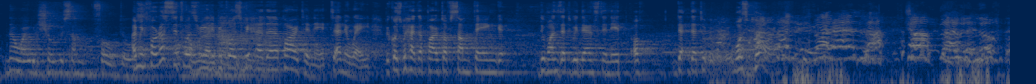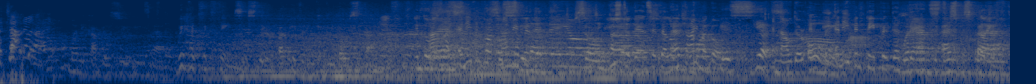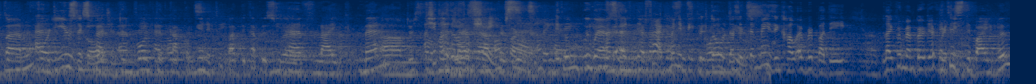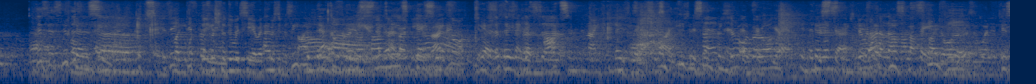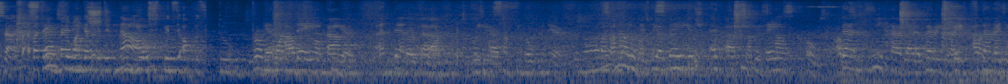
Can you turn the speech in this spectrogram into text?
Now I will show you some photos. I mean, for us it was really because we had a part in it anyway, because we had a part of something, the ones that we danced in it, of that, that was born. Many couples you each have? We had 16. 16, but even in those times. In those and, and even for those people that they um, used to uh, dance it a long time ago. Is, yes. And now they're old. And even people that We danced the Christmas like pageant. um, And 40 years ago. pageant and involved the couples. community. But the couples We were have like men. Um, It had a lot of shapes. participating. We were, And and in fact, many people told us it's amazing how everybody like remembered everything. It is the Bible. This is You can see uh, it's, it's like different. they We should do it here at Christmas time. That's over here. That's over here, right? yes, that's the same. have That's uh, arts and and even something they're overall interesting. They're not allowed on stage. when it Design. But But there's the the one that we did now, it's the opposite. to from one day um, here. and then um, we have something open air. But nowadays we are very much at uh, some days. Then we have a very big fundraising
